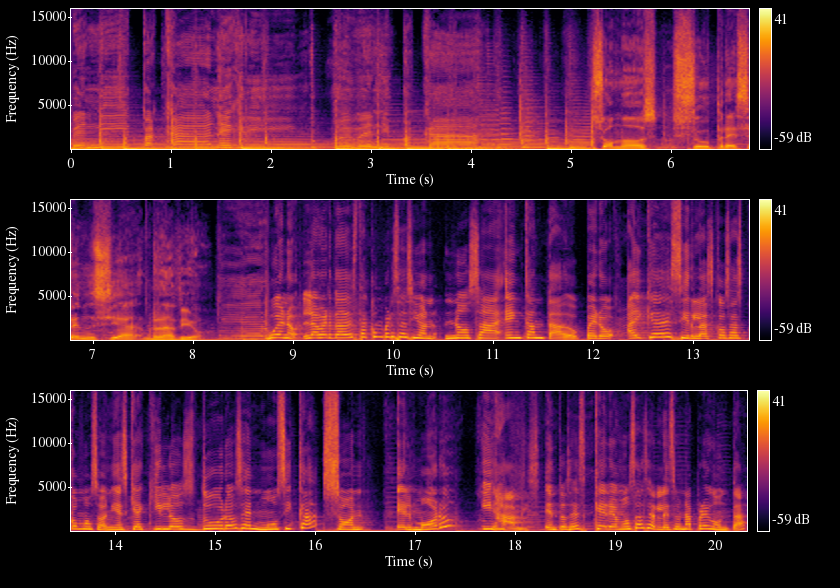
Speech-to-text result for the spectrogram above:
Vení pa' acá, negrito, y vení pa' acá. Somos su presencia radio. Bueno, la verdad esta conversación nos ha encantado, pero hay que decir las cosas como son y es que aquí los duros en música son el moro y James. Entonces queremos hacerles una pregunta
